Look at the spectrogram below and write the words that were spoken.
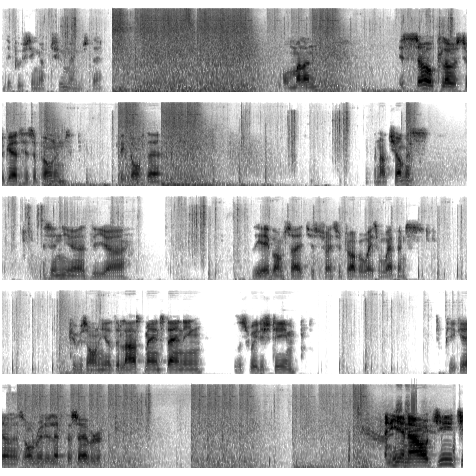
They're boosting up two members there. O'Mullen is so close to get his opponent picked off there. But now Chumas is in here the uh, the A-bomb side, just tries to drop away some weapons. Cube is on here, the last man standing the Swedish team. PKL has already left the server. And here now, GG!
